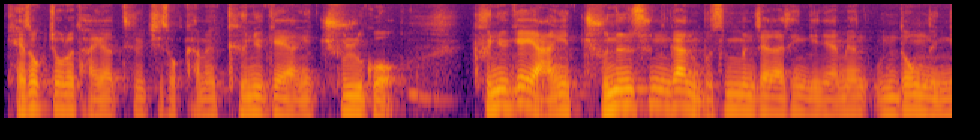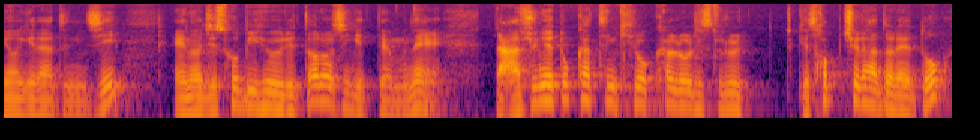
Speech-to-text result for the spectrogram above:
계속적으로 다이어트를 지속하면 근육의 양이 줄고 근육의 양이 주는 순간 무슨 문제가 생기냐면 운동 능력이라든지 에너지 소비 효율이 떨어지기 때문에 나중에 똑같은 킬로칼로리 수를 이렇게 섭취를 하더라도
